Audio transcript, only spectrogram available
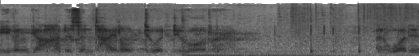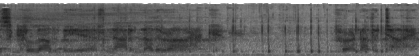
even God is entitled to a do-over. And what is Columbia if not another ark? For another time.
